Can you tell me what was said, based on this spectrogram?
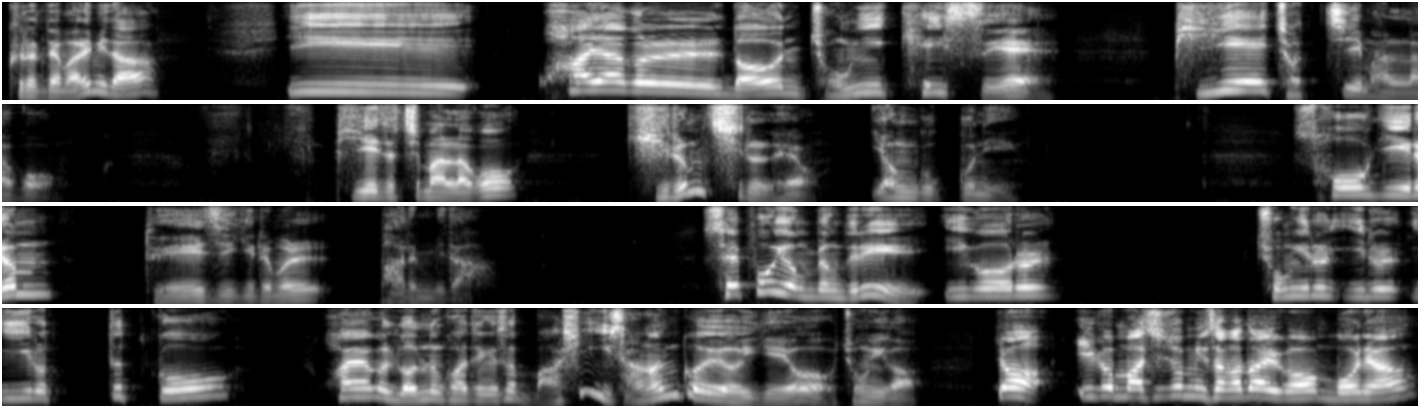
그런데 말입니다. 이 화약을 넣은 종이 케이스에 비에 젖지 말라고 비에 젖지 말라고 기름칠을 해요. 영국군이 소기름, 돼지 기름을 바릅니다. 세포 용병들이 이거를 종이를 이를 이로 뜯고 화약을 넣는 과정에서 맛이 이상한 거예요, 이게요. 종이가. 야, 이거 맛이 좀 이상하다 이거. 뭐냐?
